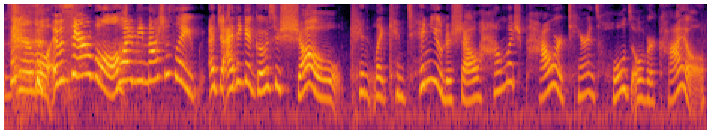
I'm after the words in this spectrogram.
it was terrible. it was terrible. well, I mean, that's just like i think it goes to show, can like continue to show how much power Terrence holds over Kyle,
